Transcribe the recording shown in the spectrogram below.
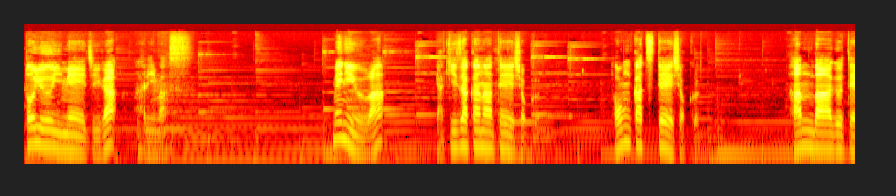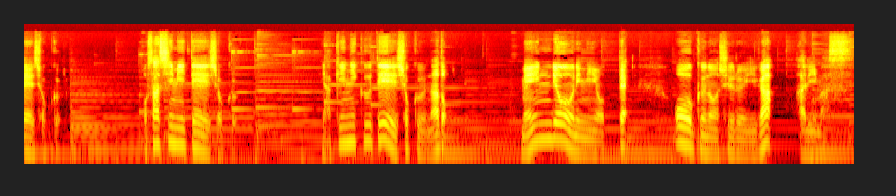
というイメージがあります。メニューは焼き魚定食、とんかつ定食、ハンバーグ定食、お刺身定食、焼肉定食など、メイン料理によって多くの種類があります。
